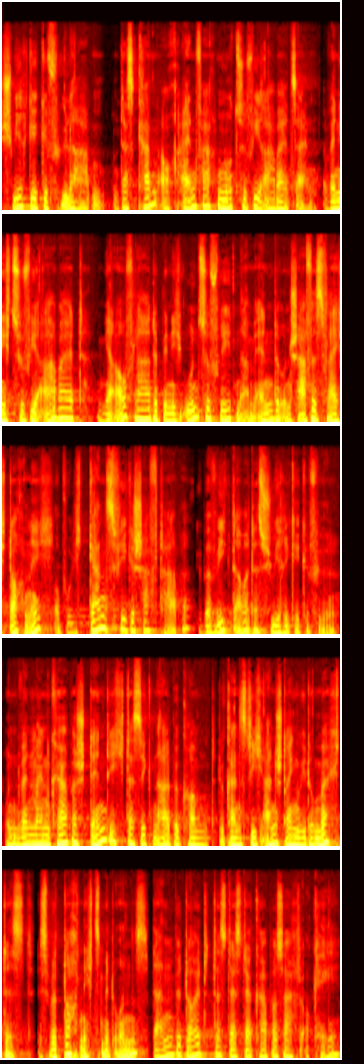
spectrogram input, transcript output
schwierige Gefühle haben. Und das kann auch einfach nur zu viel Arbeit sein. Wenn ich zu viel Arbeit mir auflade, bin ich unzufrieden am Ende und schaffe es vielleicht doch nicht, obwohl ich ganz viel geschafft habe, überwiegt aber das schwierige Gefühl. Und wenn mein Körper ständig das Signal bekommt, du kannst dich anstrengen, wie du möchtest, es wird doch nichts mit uns, dann bedeutet das, dass der Körper sagt, okay,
